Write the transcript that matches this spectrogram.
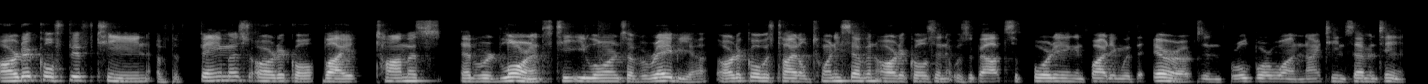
Article 15 of the famous article by Thomas Edward Lawrence, T.E. Lawrence of Arabia. The article was titled 27 Articles, and it was about supporting and fighting with the Arabs in World War I, 1917.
